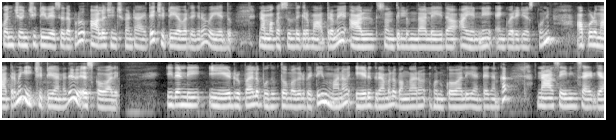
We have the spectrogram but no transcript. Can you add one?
కొంచెం చిట్టి వేసేటప్పుడు ఆలోచించకుండా అయితే చిట్టి ఎవరి దగ్గర వేయద్దు. నమ్మకస్తుల దగ్గర మాత్రమే వాళ్ళ సొంత ఇల్లు ఉందా లేదా అవన్నీ ఎంక్వైరీ చేసుకొని అప్పుడు మాత్రమే ఈ చిట్టి అనేది వేసుకోవాలి. ఇదండి ఈ ఏడు రూపాయల పొదుపుతో మొదలుపెట్టి మనం ఏడు గ్రాముల బంగారం కొనుక్కోవాలి అంటే కనుక నా సేవింగ్స్ ఐడియా.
